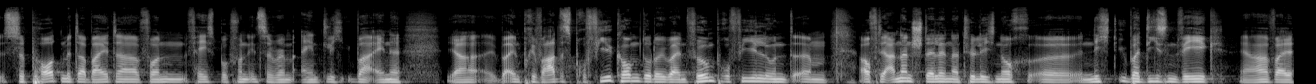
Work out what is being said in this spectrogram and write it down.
Support-Mitarbeiter von Facebook, von Instagram eigentlich über eine ja über ein privates Profil kommt oder über ein Firmenprofil und ähm, auf der anderen Stelle natürlich noch äh, nicht über diesen Weg, ja, weil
